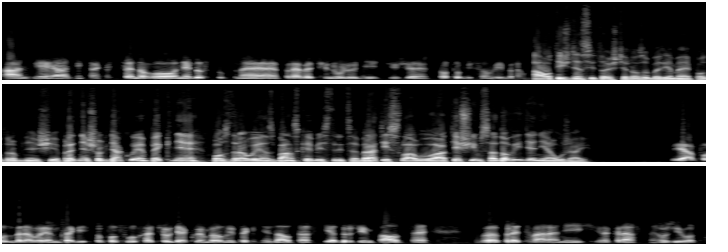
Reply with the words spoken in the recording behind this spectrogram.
a nie ani tak cenovo nedostupné pre väčšinu ľudí. Čiže toto by som vybral. A o týždeň si to ešte rozoberieme aj podrobnejšie. Pre dnešok ďakujem pekne, pozdravujem z Banskej Bystrice Bratislavu a teším sa. Dovidenia už aj. Ja pozdravujem takisto posluchačov, ďakujem veľmi pekne za otázky a držím palce v pretváraní ich krásneho života.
